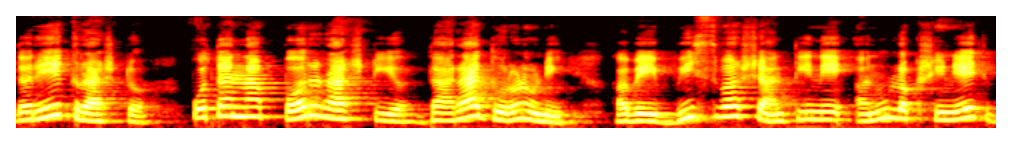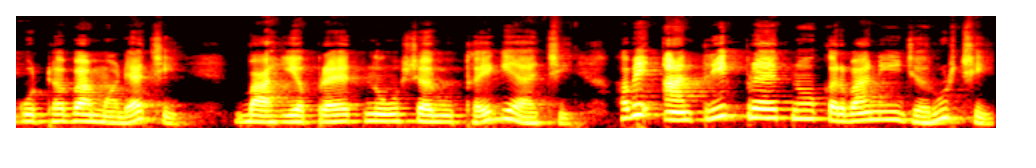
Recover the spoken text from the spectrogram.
દરેક રાષ્ટ્ર પોતાના પરરાષ્ટ્રીય ધારાધોરણોને હવે વિશ્વ શાંતિને અનુલક્ષીને જ ગોઠવવા મળ્યા છે. બાહ્ય પ્રયત્નો શરૂ થઈ ગયા છે. હવે આંતરિક પ્રયત્નો કરવાની જરૂર છે.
